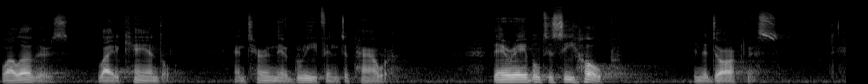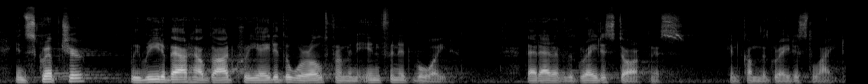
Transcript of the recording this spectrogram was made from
while others light a candle and turn their grief into power. They are able to see hope in the darkness. In Scripture, we read about how God created the world from an infinite void, that out of the greatest darkness can come the greatest light.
